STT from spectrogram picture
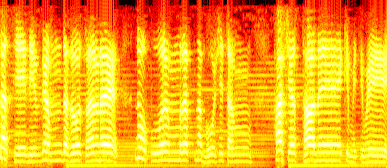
तस्यै दिव्यम् ददो स्वर्ण नूपुरम् रत्नभूषितम् हर्षस्थाने किमिति मे?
